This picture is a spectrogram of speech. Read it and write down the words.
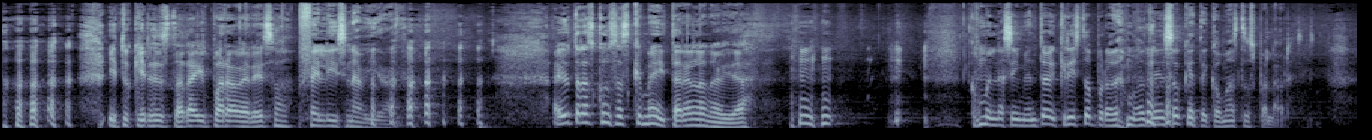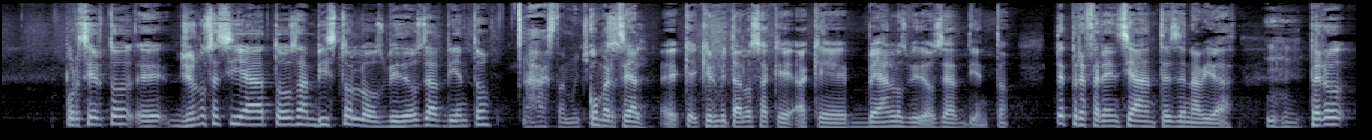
y tú quieres estar ahí para ver eso. Feliz Navidad. Hay otras cosas que meditar en la Navidad. Como el nacimiento de Cristo, pero además de eso, que te comas tus palabras. Por cierto, eh, yo no sé si ya todos han visto los videos de Adviento. Ah, están muy chidos. Comercial. Eh, quiero invitarlos a que, a que vean los videos de Adviento. De preferencia antes de Navidad. Pero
